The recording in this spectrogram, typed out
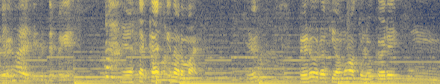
¿Qué vas a decir que te pegué? Mira, está casi normal. ¿Ya ves? Pero ahora sí vamos a colocar eh, un-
